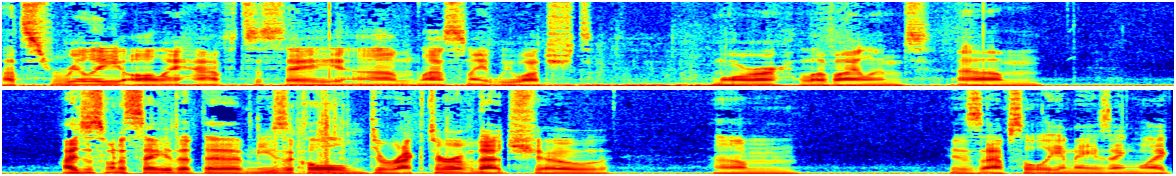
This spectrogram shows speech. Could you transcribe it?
that's really all I have to say. Um, last night we watched more Love Island. Um, I just want to say that the musical director of that show um, is absolutely amazing. Like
